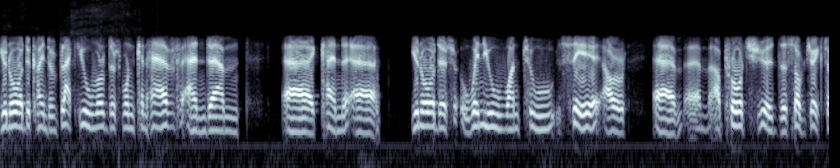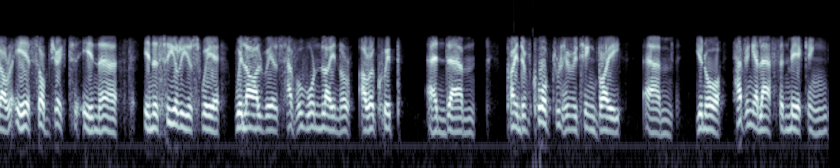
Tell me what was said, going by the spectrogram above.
you know, the kind of black humor that one can have, and um, uh, can, uh, you know, that when you want to say or um, um, approach uh, the subject or a subject in a in a serious way will always have a one-liner or a quip and um, kind of cope with everything by um, you know having a laugh and making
